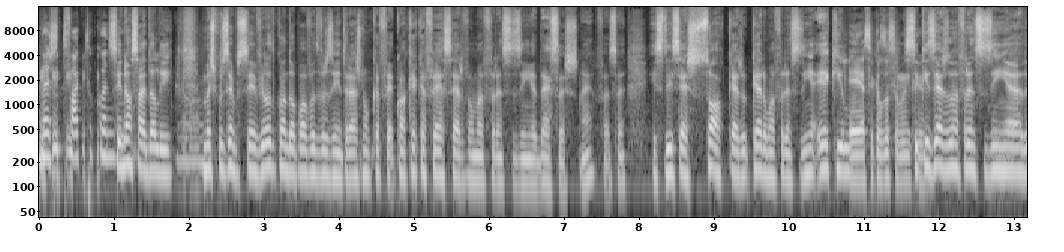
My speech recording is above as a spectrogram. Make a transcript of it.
mas de facto, quando. Sim, não sai dali. Mas, por exemplo, se em Vila de Conde ou Povo de Varzim entras num café, qualquer café serve uma francesinha dessas, né? E se disseres só quero, quero uma francesinha, é aquilo. É essa que eles assumem Se que... quiseres uma francesinha de-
